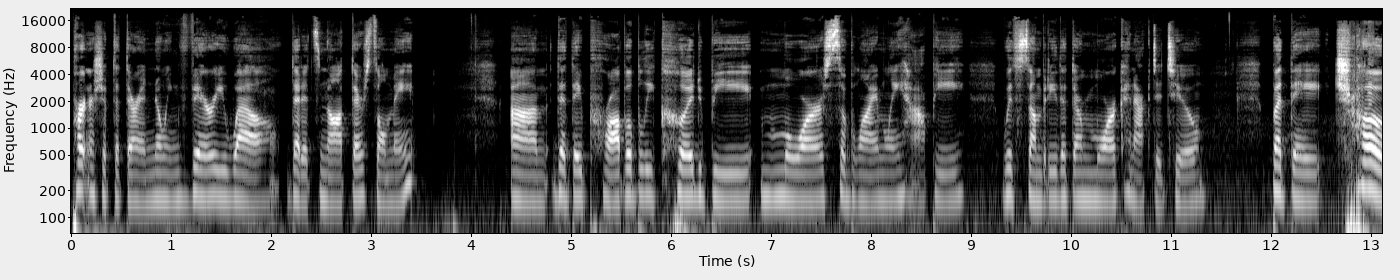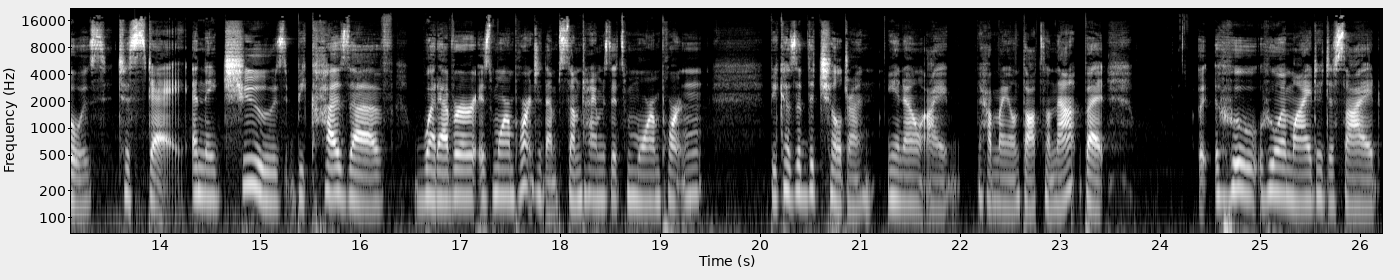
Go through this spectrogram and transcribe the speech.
partnership that they're in, knowing very well that it's not their soulmate um, that they probably could be more sublimely happy with somebody that they're more connected to, but they chose to stay and they choose because of whatever is more important to them. Sometimes it's more important because of the children. You know, I have my own thoughts on that, but uh, who who am I to decide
